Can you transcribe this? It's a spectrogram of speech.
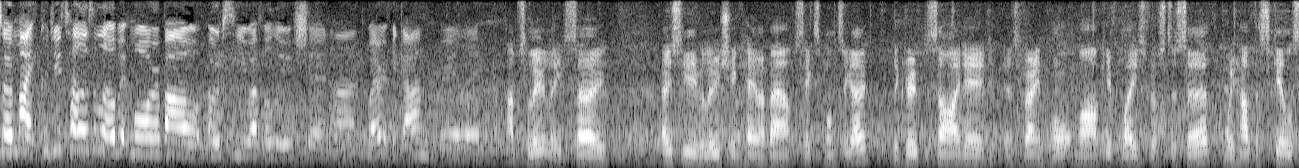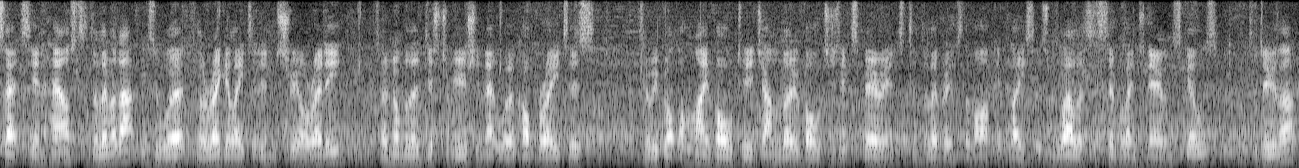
So, Mike, could you tell us a little bit more about OCU Evolution and where it began, really? Absolutely. So, OCU Evolution came about six months ago. The group decided it was a very important marketplace for us to serve. We have the skill sets in house to deliver that because we work for the regulated industry already. So, a number of the distribution network operators. So, we've got the high voltage and low voltage experience to deliver into the marketplace as well as the civil engineering skills to do that.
